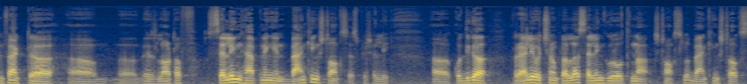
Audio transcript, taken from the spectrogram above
in fact there is lot of selling happening in banking stocks especially కొద్దిగా ర్యాలీ వచ్చినప్పుడల్లా సెల్లింగ్ గురవుతున్న స్టాక్స్లో బ్యాంకింగ్ స్టాక్స్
